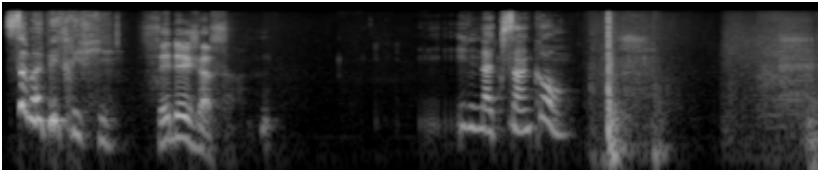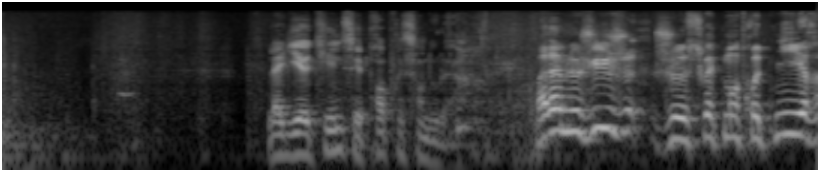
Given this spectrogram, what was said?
ça m'a pétrifié. C'est déjà ça. Il n'a que 5 ans. La guillotine, c'est propre et sans douleur. Madame le juge, je souhaite m'entretenir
